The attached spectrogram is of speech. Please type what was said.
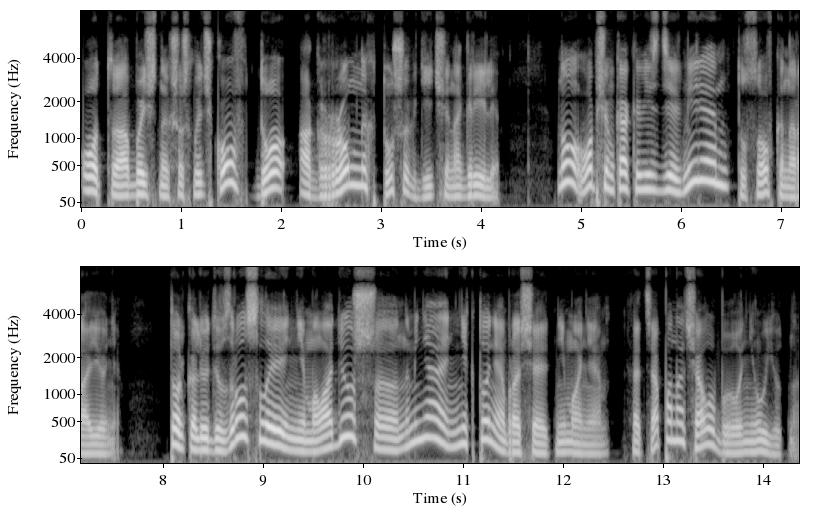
От обычных шашлычков до огромных тушек дичи на гриле. Ну, в общем, как и везде в мире, тусовка на районе. Только люди взрослые, не молодежь, э, на меня никто не обращает внимания, хотя поначалу было неуютно.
